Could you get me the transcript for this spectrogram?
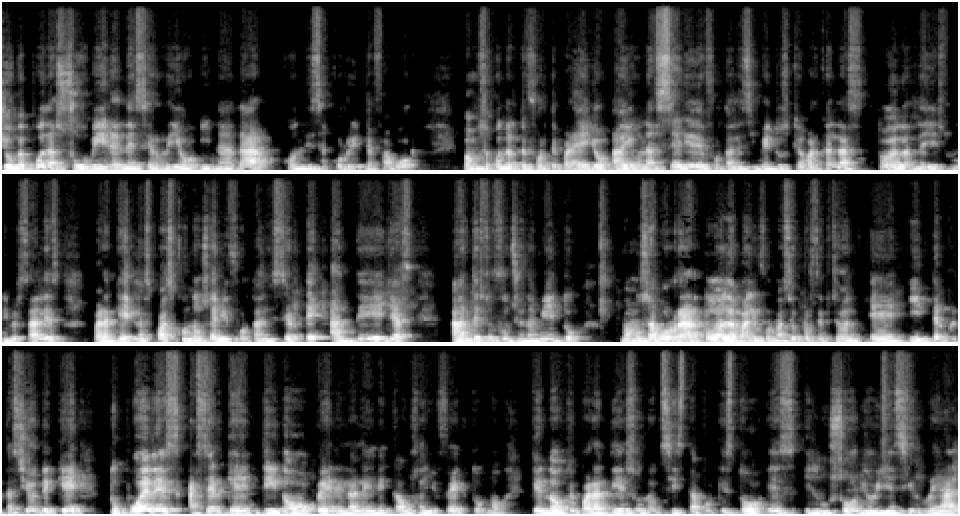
yo me pueda subir en ese río y nadar con esa corriente a favor. Vamos a ponerte fuerte para ello. Hay una serie de fortalecimientos que abarcan todas las leyes universales para que las puedas conocer y fortalecerte ante ellas ante su funcionamiento. Vamos a borrar toda la mala información, percepción e interpretación de que tú puedes hacer que en ti no opere la ley de causa y efecto, ¿no? Que no, que para ti eso no exista, porque esto es ilusorio y es irreal.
